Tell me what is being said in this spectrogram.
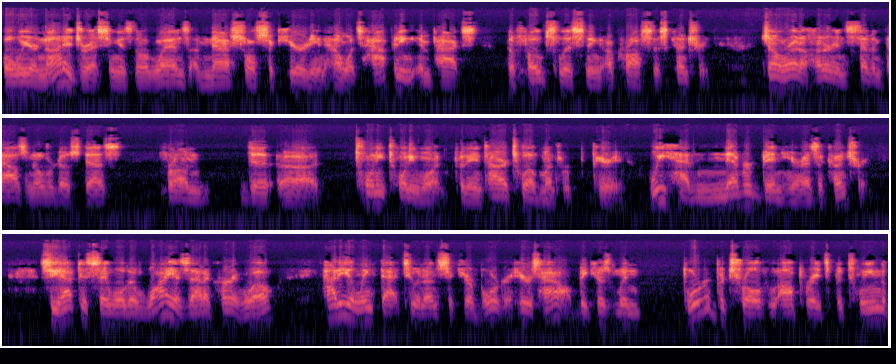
what we are not addressing is the lens of national security and how what's happening impacts the folks listening across this country. John, we're at 107,000 overdose deaths from the uh, 2021 for the entire 12 month period. We have never been here as a country. So you have to say, well, then why is that occurring? Well, how do you link that to an unsecure border? Here's how. Because when Border Patrol, who operates between the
